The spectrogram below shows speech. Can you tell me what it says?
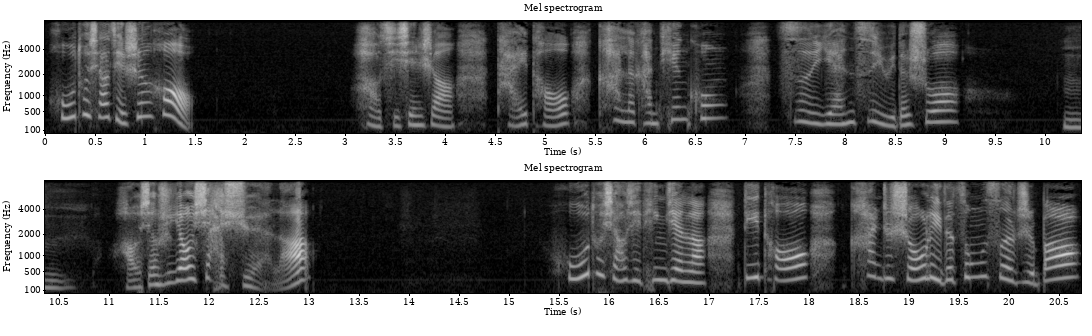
糊涂小姐身后。好奇先生抬头看了看天空，自言自语地说。嗯，好像是要下雪了。糊涂小姐听见了，低头看着手里的棕色纸包。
